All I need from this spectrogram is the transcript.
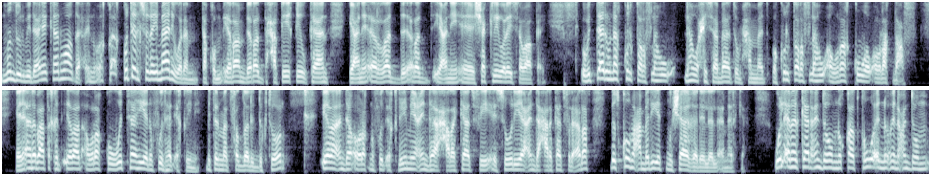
منذ البداية كان واضح أنه قتل سليماني ولم تقم. إيران برد حقيقي وكان يعني الرد رد يعني شكلي وليس واقعي. وبالتالي هناك كل طرف له له حساباته محمد وكل طرف له أوراق قوة وأوراق ضعف. يعني أنا بعتقد إيران أوراق قوتها هي نفوذها الإقليمي مثل ما تفضل الدكتور. إيران عندها أوراق نفوذ إقليمي عندها حركات في سوريا عندها حركات في العراق بتقوم عملية مشاغلة للأمريكا. والأمريكان عندهم نقاط قوة إنه إن عندهم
